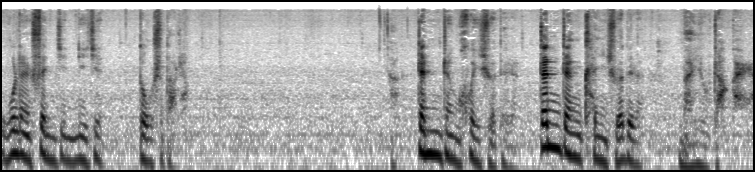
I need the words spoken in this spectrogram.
无论顺境逆境，都是道场。啊，真正会学的人，真正肯学的人，没有障碍。啊，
